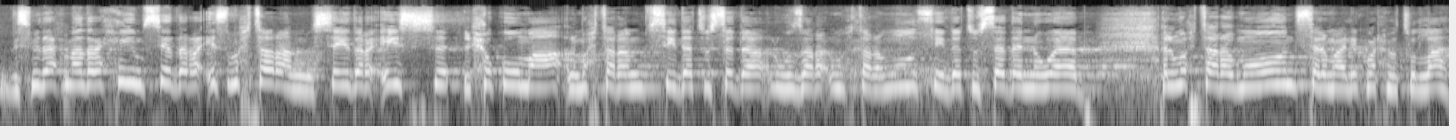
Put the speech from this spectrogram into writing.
بسم الله الرحمن الرحيم. السيد الرئيس المحترم السيد رئيس الحكومة المحترم السيدات والسادة الوزراء المحترمون السيدات والسادة النواب المحترمون. السلام عليكم ورحمة الله.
